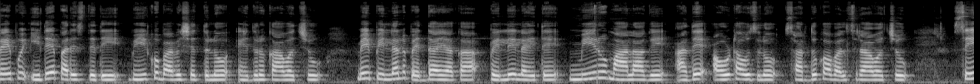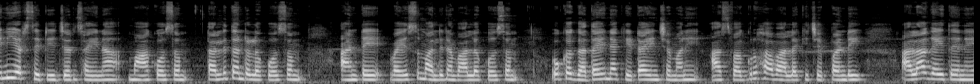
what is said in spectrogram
రేపు ఇదే పరిస్థితి మీకు భవిష్యత్తులో ఎదురు కావచ్చు. మీ పిల్లలు పెద్దయ్యాక పెళ్ళిళ్ళైతే మీరు మాలాగే అదే అవుట్ హౌస్లో సర్దుకోవలసి రావచ్చు. సీనియర్ సిటిజన్స్ అయినా మా కోసం తల్లిదండ్రుల కోసం అంటే వయసు మళ్ళిన వాళ్ళ కోసం ఒక గదైనా కేటాయించమని ఆ స్వగృహ వాళ్ళకి చెప్పండి. అలాగైతేనే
